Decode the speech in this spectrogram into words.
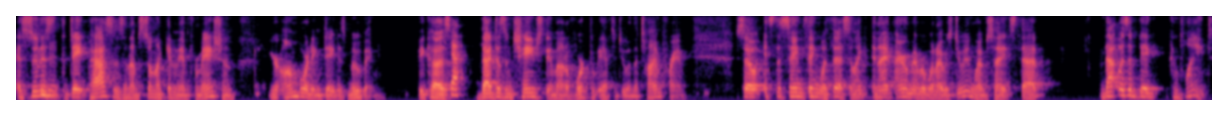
As soon as mm-hmm. the date passes and I'm still not getting the information, your onboarding date is moving because Yeah. that doesn't change the amount of work that we have to do in the time frame. So it's the same thing with this. And like, and I, I remember when I was doing websites that that was a big complaint.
